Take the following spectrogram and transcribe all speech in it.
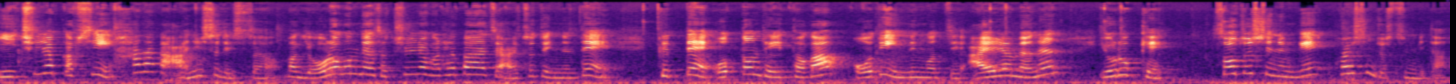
이 출력 값이 하나가 아닐 수도 있어요. 막 여러 군데에서 출력을 해봐야지 알 수도 있는데 그때 어떤 데이터가 어디 있는 건지 알려면은 이렇게 써주시는 게 훨씬 좋습니다.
